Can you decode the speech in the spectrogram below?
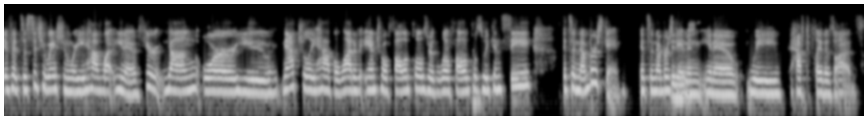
if it's a situation where you have like you know if you're young or you naturally have a lot of antral follicles or the little follicles we can see it's a numbers game. It's a numbers it game is. and you know we have to play those odds.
